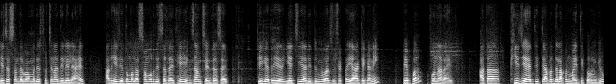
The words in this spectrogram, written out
याच्या संदर्भामध्ये सूचना दिलेल्या आहेत. आता हे जे तुम्हाला समोर दिसत आहेत हे एक्झाम सेंटर्स आहेत. ठीक आहे. तर हे याची यादी तुम्ही वाचू शकता. या ठिकाणी पेपर होणार आहेत. आता फी जी आहे ती त्याबद्दल आपण माहिती करून घेऊ.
